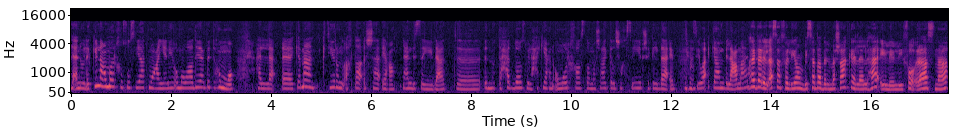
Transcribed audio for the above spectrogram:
لأنه لكل عمر خصوصيات معينة ومواضيع بتهمه. هلأ آه كمان كثير من الأخطاء الشائعة عند السيدات آه إنه التحدث والحكي عن أمور خاصة ومشاكل شخصية بشكل دائم سواء كان بالعمل. وهذا للأسف اليوم بسبب المشاكل الهائلة اللي فوق راسنا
